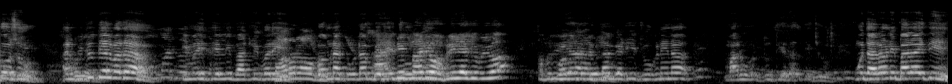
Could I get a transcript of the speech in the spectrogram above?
કહું છું. અને બીજું તેલ બધા. એમાં તેલની બાટલી ભરી. ગમના આ બેઠી લેજો ભાઈ આ બધું યાદ ગામના રાખજો. ટોટામાં બેઠી જોગણીના મારું અડધું તેલ હાલ દેજો. હું ધારાવની બહાર આવી હતી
